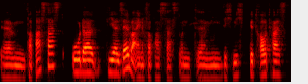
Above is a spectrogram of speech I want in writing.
ähm, verpasst hast oder dir selber eine verpasst hast und ähm, dich nicht getraut hast,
